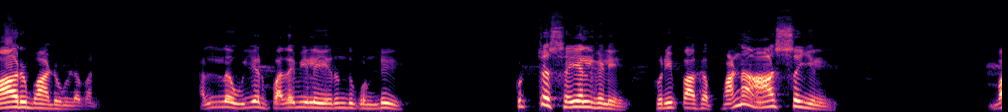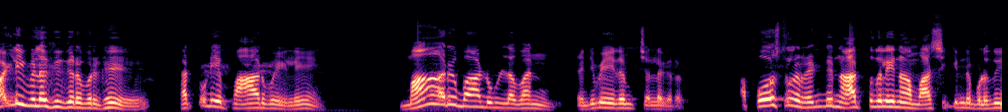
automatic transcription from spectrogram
மாறுபாடு உள்ளவன். நல்ல உயர் பதவியிலே இருந்து கொண்டு குற்ற செயல்களில் குறிப்பாக பண ஆசையில் வழி விலகுகிறவர்கள் கத்துடைய பார்வையிலே மாறுபாடு உள்ளவன் என்று வேதம் சொல்லுகிறது. அப்போ சில ரெண்டு நாற்பதிலே நாம் வாசிக்கின்ற பொழுது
